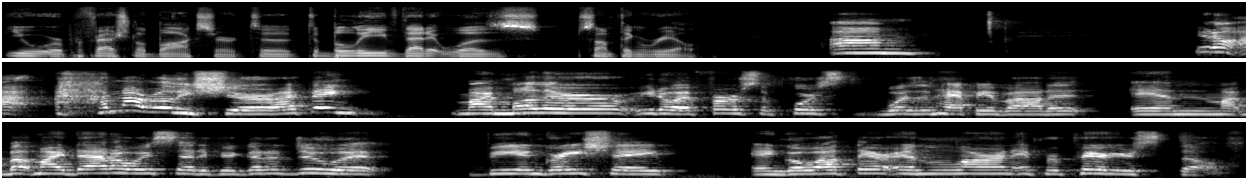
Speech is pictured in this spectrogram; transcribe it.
you were a professional boxer to to believe that it was something real? Um, you know, I, I'm not really sure. I think my mother, you know, at first, of course, wasn't happy about it, and my but my dad always said, if you're gonna do it, be in great shape and go out there and learn and prepare yourself.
